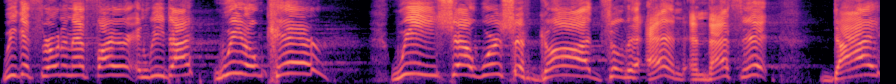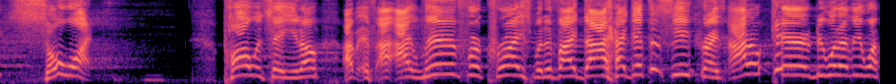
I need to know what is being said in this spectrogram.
we get thrown in that fire and we die, we don't care. We shall worship God till the end, and that's it. Die, so what? Paul would say, you know, if I, live for Christ, but if I die, I get to see Christ. I don't care. Do whatever you want.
